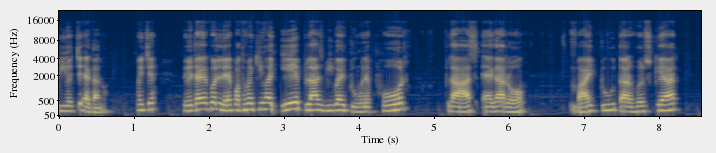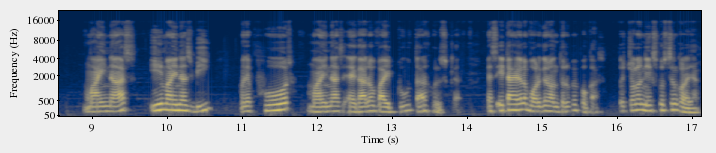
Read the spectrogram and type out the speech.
বি হচ্ছে এগারো, হয়েছে? তো এটাকে করলে প্রথমে কি হয়? A plus B by two মানে ফোর প্লাস এগারো বাই টু তার whole square minus A minus B মানে ফোর মাইনাস এগারো বাই টু তার হোল স্কোয়ার ব্যাস, এটা হয়ে গেল বর্গের অন্তরূপে প্রকাশ। তো চলো নেক্সট কোশ্চেন করা যাক।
